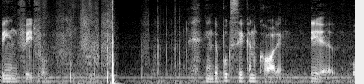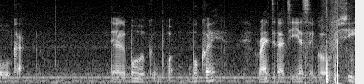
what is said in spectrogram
being faithful. In the book Second Calling, Dale Booker, Dale Booker writes that years ago she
